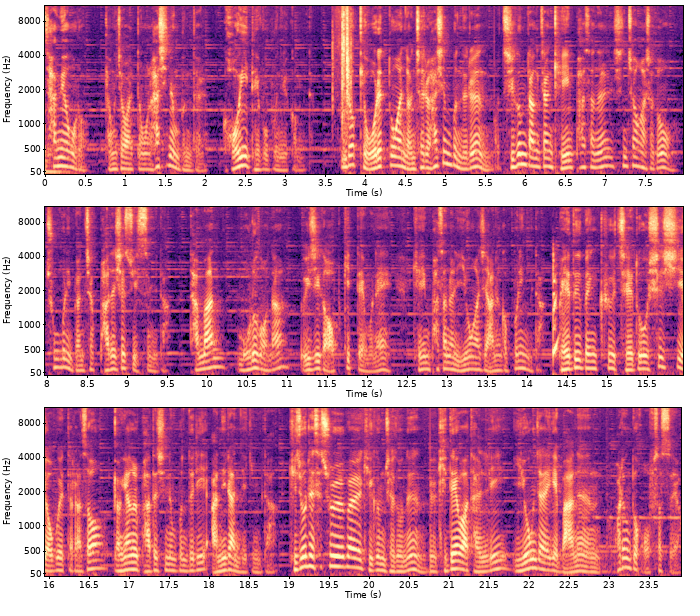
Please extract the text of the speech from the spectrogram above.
차명으로 경제활동을 하시는 분들 거의 대부분일 겁니다. 이렇게 오랫동안 연체를 하신 분들은 지금 당장 개인 파산을 신청하셔도 충분히 면책 받으실 수 있습니다. 다만 모르거나 의지가 없기 때문에 개인 파산을 이용하지 않은 것 뿐입니다. 배드뱅크 제도 실시 여부에 따라서 영향을 받으시는 분들이 아니란 얘기입니다. 기존의 새출발 기금 제도는 그 기대와 달리 이용자에게 많은 활용도가 없었어요.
